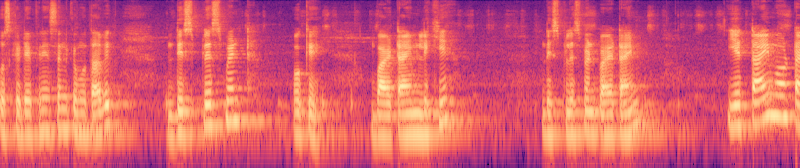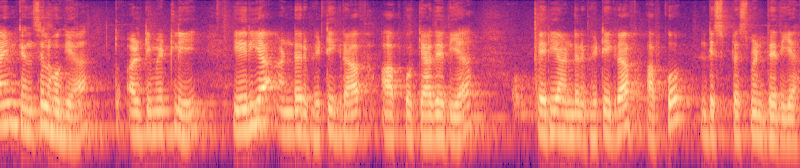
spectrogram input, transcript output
उसके डेफिनेशन के मुताबिक डिस्प्लेसमेंट ओके बाय टाइम लिखिए. डिस्प्लेसमेंट बाय टाइम ये टाइम और टाइम कैंसिल हो गया तो ultimately area under VT graph आपको क्या दे दिया? एरिया अंडर वीटी ग्राफ आपको डिस्प्लेसमेंट दे दिया.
